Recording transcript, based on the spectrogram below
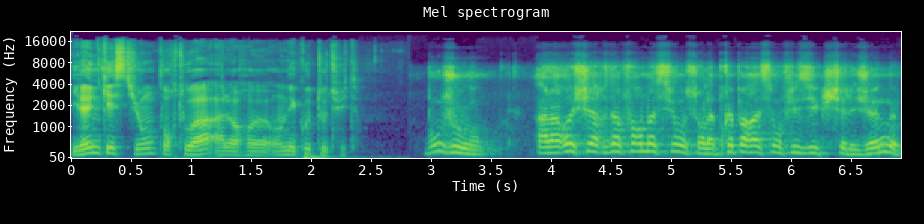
Il a une question pour toi, alors on écoute tout de suite. Bonjour, à la recherche d'informations sur la préparation physique chez les jeunes,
